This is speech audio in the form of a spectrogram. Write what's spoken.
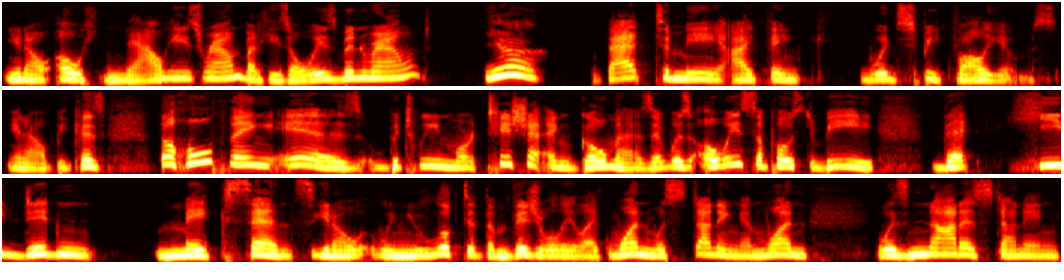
you know, oh now he's round, but he's always been round. Yeah. that to me i think would speak volumes you know because the whole thing is between morticia and gomez it was always supposed to be that he didn't make sense you know when you looked at them visually like one was stunning and one was not as stunning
